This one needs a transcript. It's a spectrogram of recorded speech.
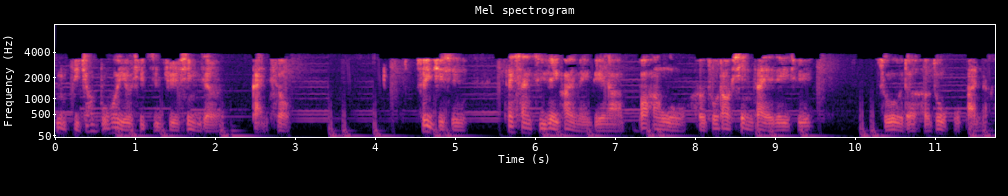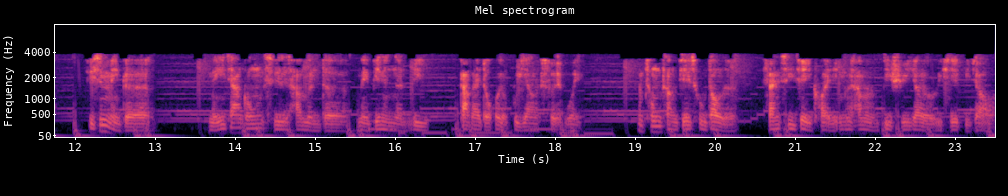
嗯，比较不会有些直觉性的感受。所以其实，在三 C 这一块美边啊，包含我合作到现在的这一些所有的合作伙伴啊，其实每个每一家公司他们的美边的能力，大概都会有不一样的水位。那通常接触到的三 C 这一块的，因为他们必须要有一些比较。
